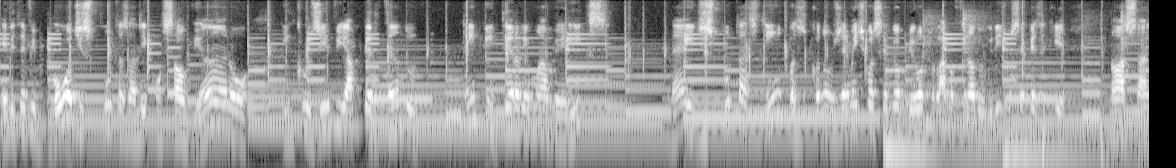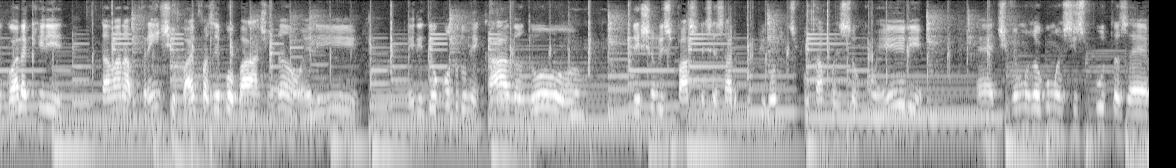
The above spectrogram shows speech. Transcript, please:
ele teve boas disputas ali com o Salviano, inclusive apertando tempo inteiro ali o Mavericks, né? E disputas limpas. Quando geralmente você vê o piloto lá no final do grid, você pensa que, nossa, agora que ele tá lá na frente vai fazer bobagem. Não, ele, ele deu conta do recado, andou deixando o espaço necessário para o piloto disputar a posição com ele. É, tivemos algumas disputas, é,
